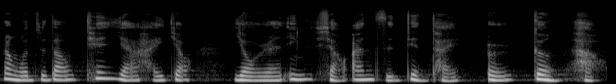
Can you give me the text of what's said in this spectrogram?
让我知道天涯海角。有人因小安子电台而更好。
